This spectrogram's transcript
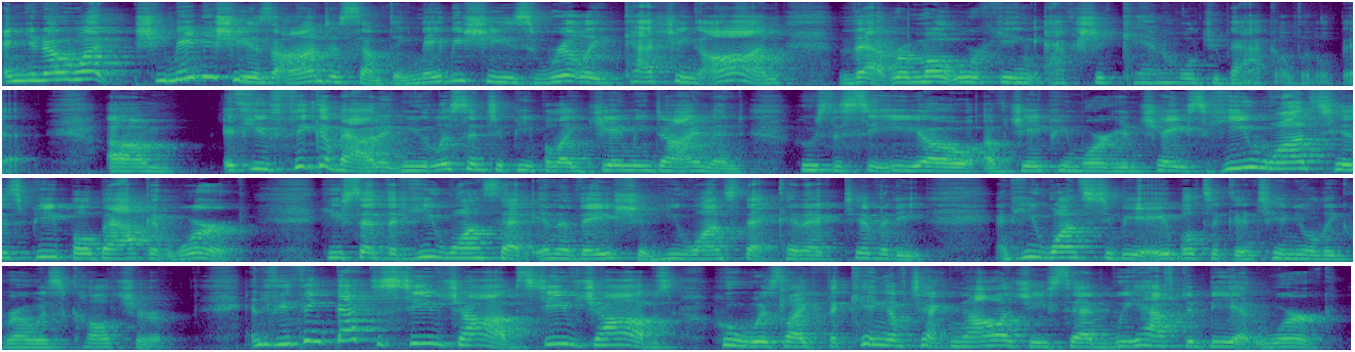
And you know what? She maybe she is onto something. Maybe she's really catching on that remote working actually can hold you back a little bit. Um, if you think about it and you listen to people like Jamie Dimon, who's the CEO of JP Morgan Chase, he wants his people back at work. He said that he wants that innovation, he wants that connectivity, and he wants to be able to continually grow his culture. And if you think back to Steve Jobs, Steve Jobs, who was like the king of technology, said, We have to be at work.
